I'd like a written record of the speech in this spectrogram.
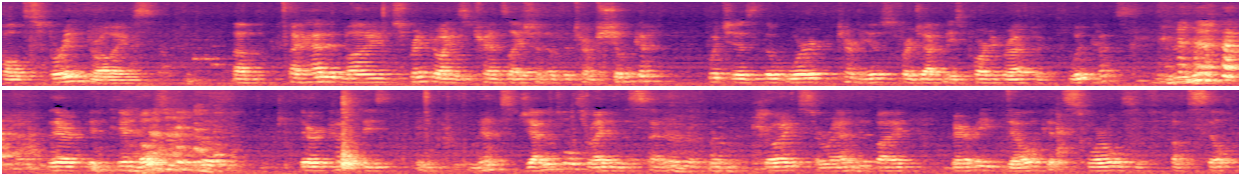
called Spring Drawings. Um, I had in mind, spring drawing is a translation of the term shunga, which is the word term used for Japanese pornographic woodcuts. They're in, in most of the there are kind of these immense genitals right in the center of the drawing, surrounded by very delicate swirls of, of silk,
